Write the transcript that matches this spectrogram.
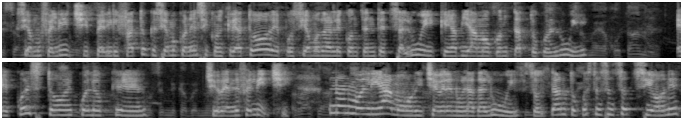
siamo felici per il fatto che siamo connessi con il creatore, possiamo darle contentezza a lui, che abbiamo contatto con lui, e questo è quello che ci rende felici. Non vogliamo ricevere nulla da Lui, soltanto questa sensazione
